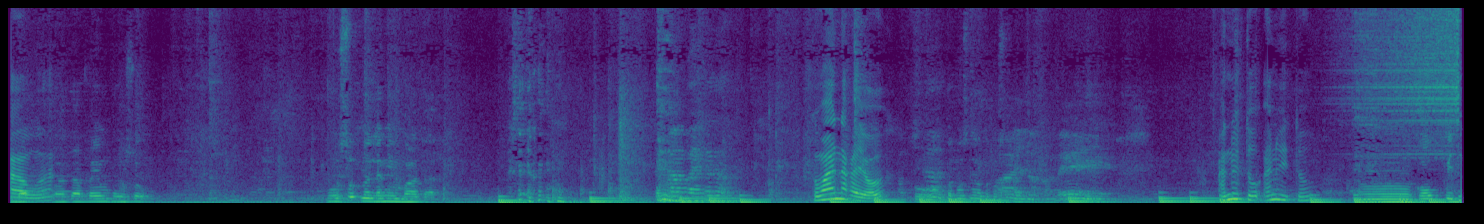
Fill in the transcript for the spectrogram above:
Awa. Bata pa yung puso. Puso na lang yung bata. Kumain na kayo? Oo, tapos na, tapos na. Ano ito? Ano ito? Oh, coffee.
